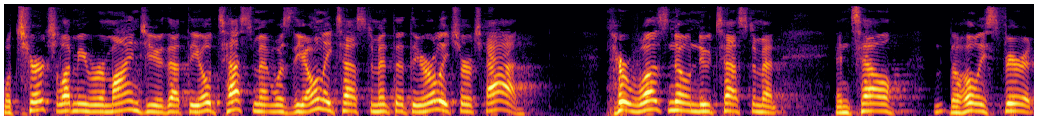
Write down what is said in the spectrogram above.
Well, church, let me remind you that the Old Testament was the only testament that the early church had. There was no New Testament until the Holy Spirit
